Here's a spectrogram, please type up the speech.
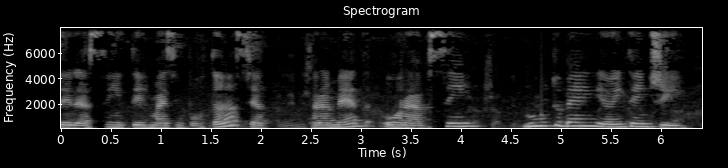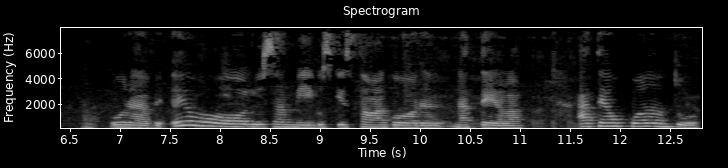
ser assim, ter mais importância para a meta? Orar, sim. Muito bem, eu entendi. Orar. Eu olho os amigos que estão agora na tela. Até o quanto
